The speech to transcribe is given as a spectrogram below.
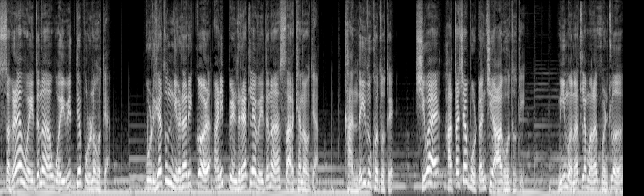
सगळ्या वेदना वैविध्यपूर्ण होत्या. गुडघ्यातून निघणारी कळ आणि पिंढऱ्यातल्या वेदना सारख्या नव्हत्या. खांदेही दुखत होते. शिवाय हाताच्या बोटांची आग होत होती. मी मनातल्या मनात म्हटलं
